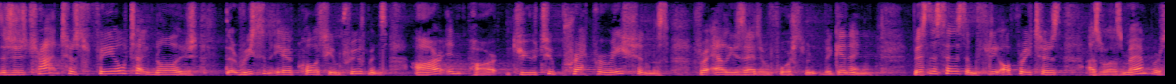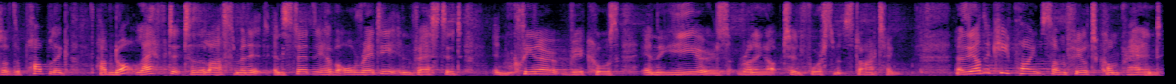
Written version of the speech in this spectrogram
the detractors fail to acknowledge that recent air quality improvements are in part due to preparations for LEZ enforcement beginning. Businesses and fleet operators, as well as members of the public, have not left it to the last minute. Instead, they have already invested in cleaner vehicles in the years running up to enforcement starting. Now, the other key point some fail to comprehend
